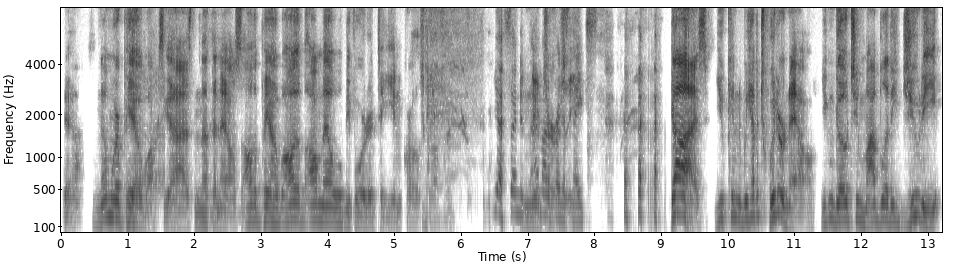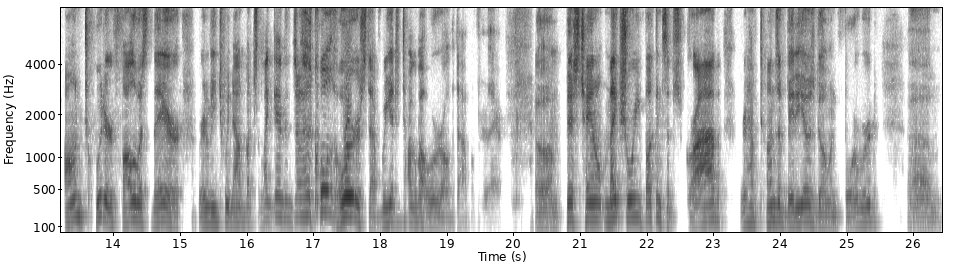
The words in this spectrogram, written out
Yeah, no more PO box, guys. Nothing else. All the PO, all, all mail will be forwarded to Ian Carlos Crawford. Yes, and I'm New not afraid of Jersey. snakes. guys you can we have a twitter now. You can go to my bloody judy on twitter. Follow us there. We're gonna be tweeting out a bunch of like uh, just cool horror stuff. We get to talk about horror all the time over there. Um this channel make sure you fucking subscribe. We're gonna have tons of videos going forward. Um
